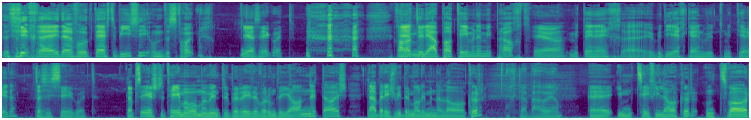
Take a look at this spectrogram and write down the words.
dass ich äh, in dieser Folge darf dabei sein und es freut mich. Ja, sehr gut. ich habe ähm, natürlich auch ein paar Themen mitgebracht, ja. mit denen ich, äh, über die ich gerne mit dir reden Das ist sehr gut. Ich glaube, das erste Thema, wo wir darüber reden warum der Jan nicht da ist, ich glaube, er ist wieder mal in einem Lager. Ich glaube auch, ja. Äh, Im Cefi-Lager. Und zwar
